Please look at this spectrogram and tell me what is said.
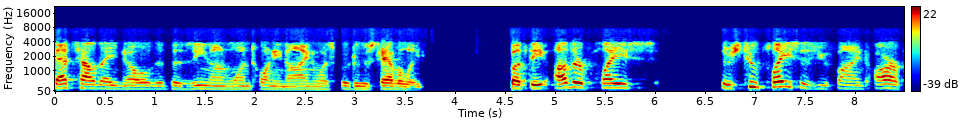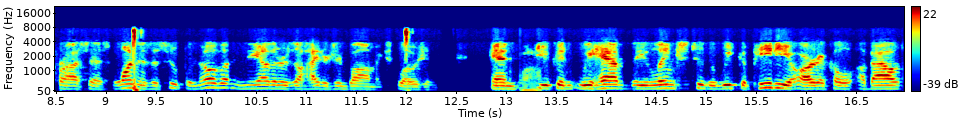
That's how they know that the xenon 129 was produced heavily. But the other place, there's two places you find R process. One is a supernova, and the other is a hydrogen bomb explosion. And you can, we have the links to the Wikipedia article about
